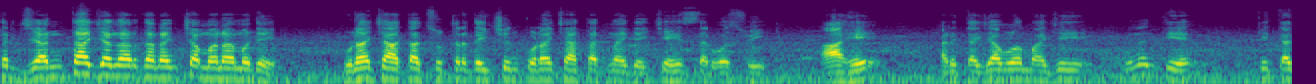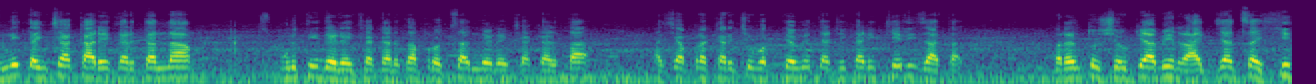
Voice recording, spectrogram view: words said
तर जनता जनार्दनांच्या मनामध्ये कुणाच्या हातात सूत्र द्यायची आणि कुणाच्या हातात नाही द्यायची हे सर्वस्वी आहे. आणि त्याच्यामुळं माझी विनंती आहे की त्यांनी त्यांच्या कार्यकर्त्यांना स्फूर्ती देण्याच्याकरता प्रोत्साहन देण्याच्याकरता अशा प्रकारची वक्तव्य त्या ठिकाणी केली जातात. परंतु शेवटी आम्ही राज्याचं हित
